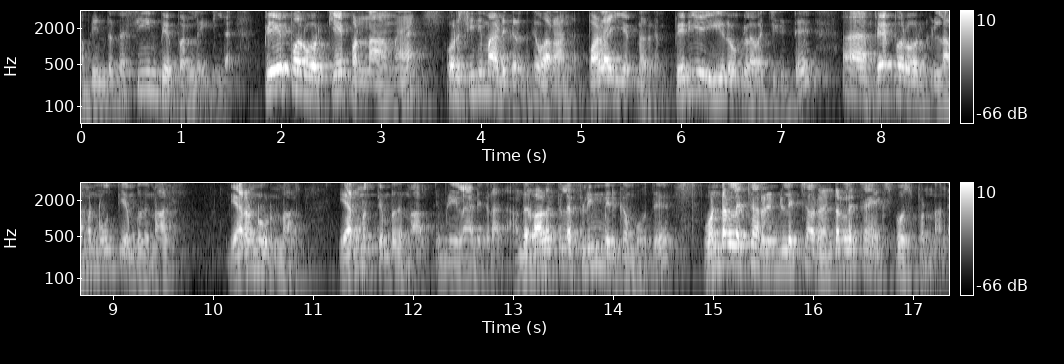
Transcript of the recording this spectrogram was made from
அப்படின்றத சீன் பேப்பரில் இல்லை. பேப்பர் ஒர்க்கே பண்ணாமல் ஒரு சினிமா எடுக்கிறதுக்கு வராங்க. பல இயக்குனர்கள் பெரிய ஹீரோக்களை வச்சுக்கிட்டு பேப்பர் ஒர்க் இல்லாமல் நூற்றி ஐம்பது நாள் இரநூறு நாள் இரநூத்தி ஐம்பது நாள் இப்படிலாம் எடுக்கிறாங்க. அந்த காலத்தில் ஃபிலிம் இருக்கும்போது ஒன்றரை லட்சம் ரெண்டு லட்சம் ரெண்டரை லட்சம் எக்ஸ்போஸ் பண்ணாங்க.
